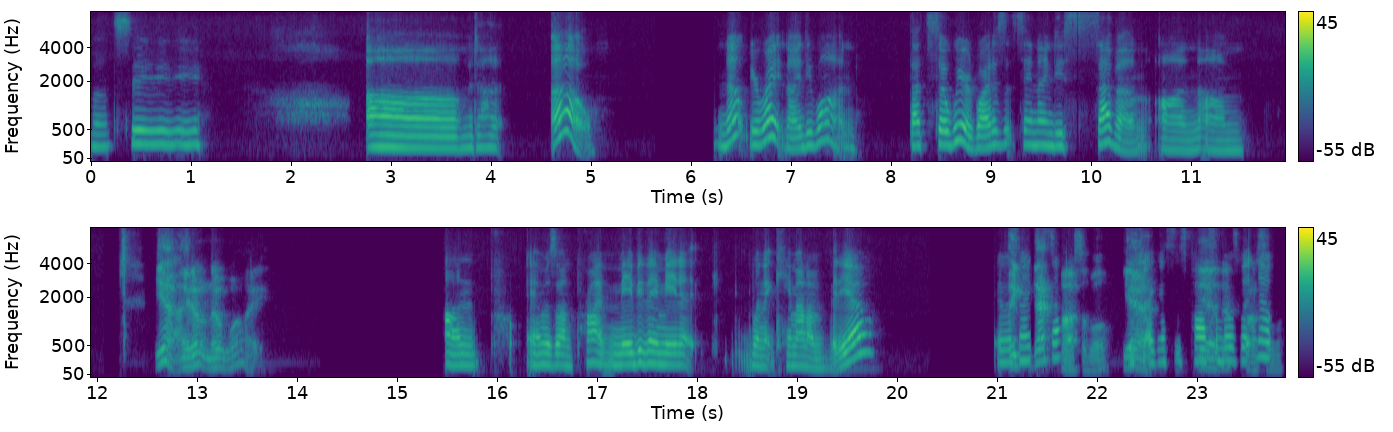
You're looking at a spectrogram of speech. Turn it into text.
Let's see. Uh, Madonna. Oh, no, you're right. 91. That's so weird. Why does it say 97 on um Yeah, I don't know why. on Amazon Prime? Maybe they mean it when it came out on video. It was Like, that's 97? possible. Which Yeah. I guess it's possible, that's but no,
